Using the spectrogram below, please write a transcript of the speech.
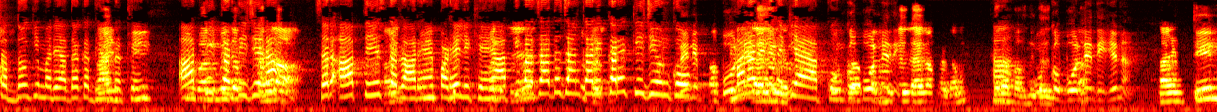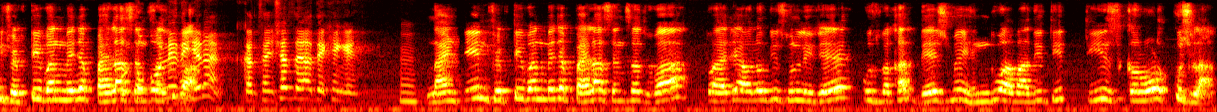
शब्दों की मर्यादा का ध्यान रखें। आप ठीक कर दीजिए ना। सर आप तेज करा रहे हैं पढ़े लिखे हैं। आपके पास ज़्यादा जानकारी करेक्ट कीजिए उनको। मना दीजिए। किसने किया है आपको। उनको बोलने जाएगा मैडम हाँ। उनको बोलने दीजिए ना। 1951 में जब पहला सेंसस बोलने दीजिए ना। कंसेंसस देखेंगे। 1951 में जब पहला सेंसस हुआ तो अजय आलोक जी सुन लीजिए उस वक्त देश में हिंदू आबादी थी 30 करोड़ कुछ लाख।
